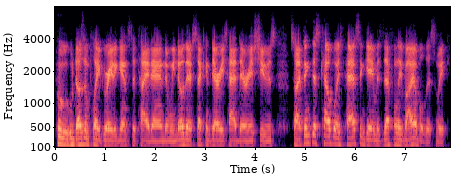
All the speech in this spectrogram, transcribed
who who doesn't play great against a tight end, and we know their secondaries had their issues. So I think this Cowboys passing game is definitely viable this week.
